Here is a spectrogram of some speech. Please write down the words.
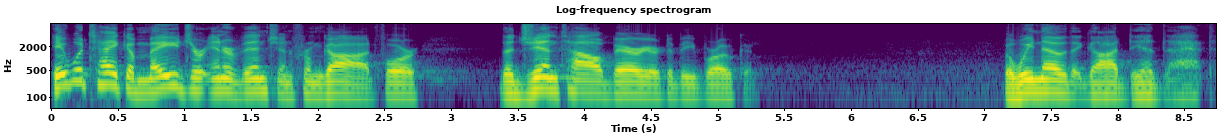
It would take a major intervention from God for the Gentile barrier to be broken. But we know that God did that.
